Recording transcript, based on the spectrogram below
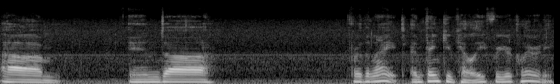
um, and uh, for the night. And thank you, Kelli, for your clarity.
